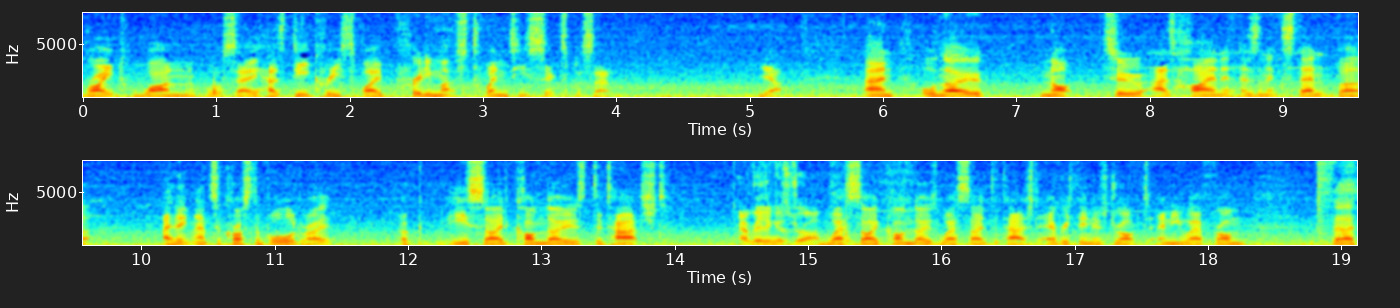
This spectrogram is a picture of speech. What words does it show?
right one, we'll say, has decreased by pretty much 26%. Yeah. And although not to as high as an extent, but I think that's across the board, right? East side condos detached, Everything has dropped. west side condos, west side detached, everything has dropped anywhere from thir-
